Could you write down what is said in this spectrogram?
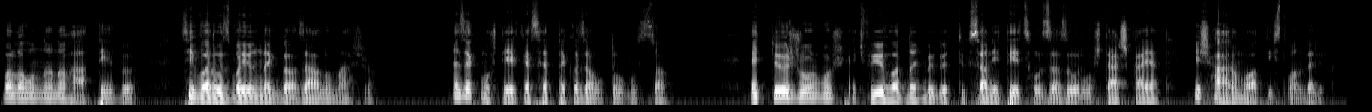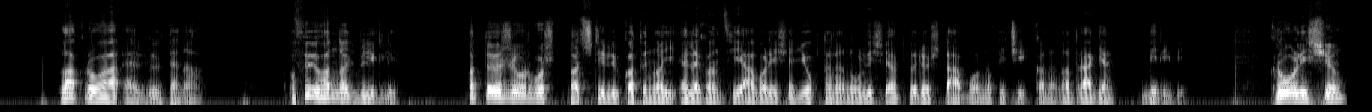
valahonnan a háttérből. Szivarozva jönnek be az állomásra. Ezek most érkezhettek az autóbusszal. Egy törzsorvos, egy főhadnagy mögöttük szanitéc hozza az orvos táskáját, és három altiszt van velük. Lacroix elhűlten áll. A főhadnagy Vligli, a törzsorvos nagy stílű katonai eleganciával és egy jogtalanul viselt vörös tábornoki csíkkal a nadrágján Biribi. Kroll is jön,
